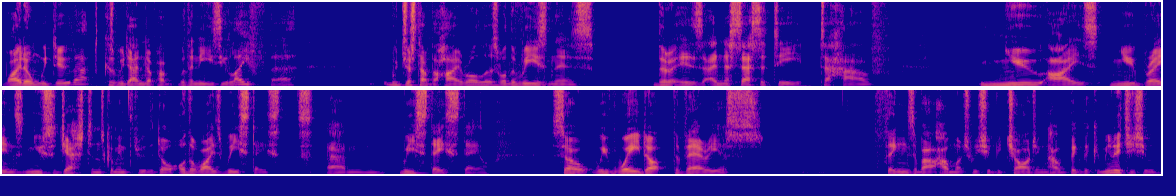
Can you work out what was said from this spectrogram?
Why don't we do that? Because we'd end up with an easy life there. We just have the high rollers. Well, the reason is there is a necessity to have new eyes, new brains, new suggestions coming through the door. Otherwise, we stay um, we stay stale. So we've weighed up the various things about how much we should be charging how big the community should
